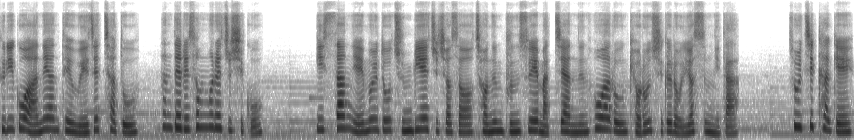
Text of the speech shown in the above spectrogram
그리고 아내한테 외제차도 한 대를 선물해 주시고 비싼 예물도 준비해 주셔서 저는 분수에 맞지 않는 호화로운 결혼식을 올렸습니다. 솔직하게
